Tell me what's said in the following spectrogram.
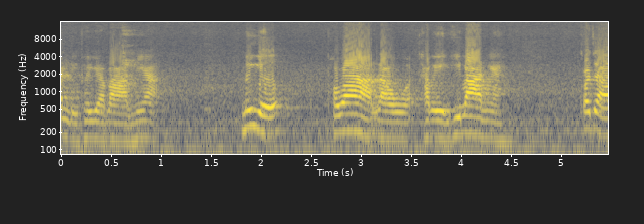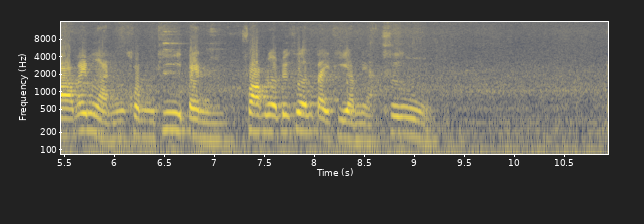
ทย์หรือพยาบาลเนี่ย ไม่เยอะ เพราะว่าเราทำเองที่บ้านไงก็จะไม่เหมือนคนที่เป็นฟอกเลือดด้วยเครื่องไตเทียมเนี่ย ซึ่ง ไป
